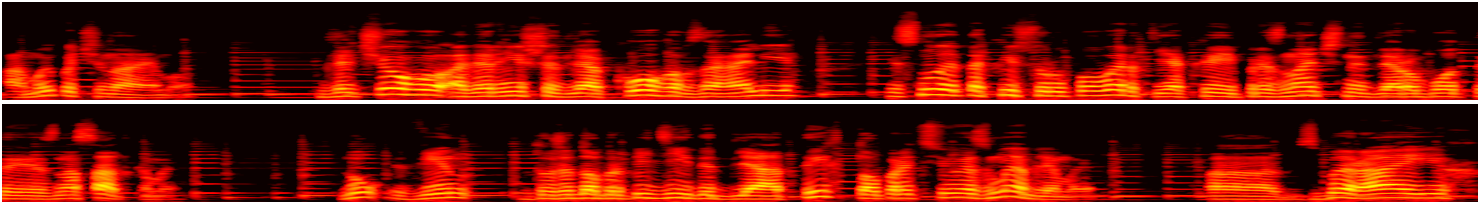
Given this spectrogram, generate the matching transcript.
А ми починаємо. Для чого, а вірніше для кого взагалі існує такий шуруповерт, який призначений для роботи з насадками? Ну, він дуже добре підійде для тих, хто працює з меблями, збирає їх,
